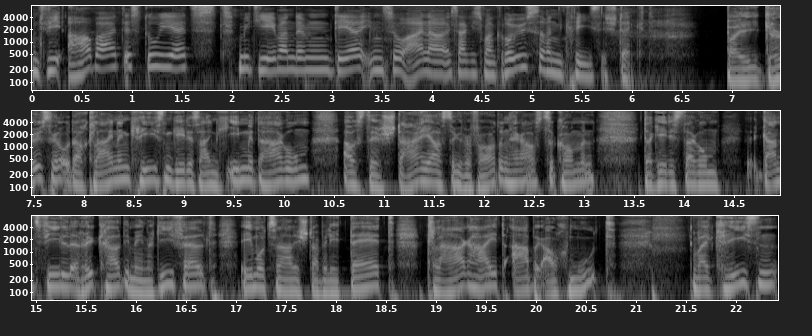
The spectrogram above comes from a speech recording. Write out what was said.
Und wie arbeitest du jetzt mit jemandem, der in so einer, sage ich mal, größeren Krise steckt? Bei größeren oder auch kleinen Krisen geht es eigentlich immer darum, aus der Starre, aus der Überforderung herauszukommen. Da geht es darum, ganz viel Rückhalt im Energiefeld, emotionale Stabilität, Klarheit, aber auch Mut. Weil Krisen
